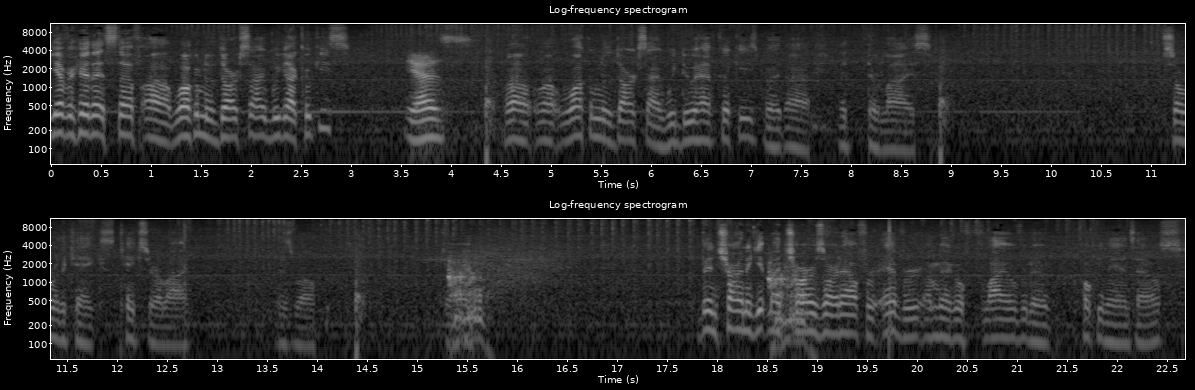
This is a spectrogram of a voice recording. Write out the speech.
You ever hear that stuff? Uh, welcome to the dark side. We got cookies. Yes. Well, well, welcome to the dark side. We do have cookies, but uh, it, they're lies. So are the cakes. Cakes are a lie as well. Sorry. Been trying to get my Charizard out forever. I'm gonna go fly over to Pokemon's house.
